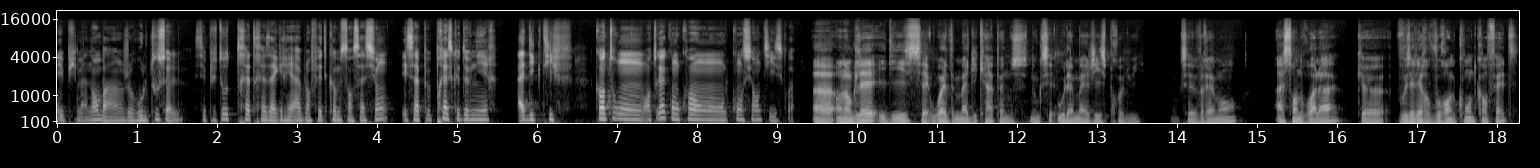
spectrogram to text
et puis maintenant ben, je roule tout seul. C'est plutôt très très agréable en fait comme sensation, et ça peut presque devenir addictif quand on, en tout cas quand quand on le conscientise quoi. Euh, en anglais, ils disent c'est where the magic happens, donc c'est où la magie se produit. Donc c'est vraiment à cet endroit-là que vous allez vous rendre compte qu'en fait,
